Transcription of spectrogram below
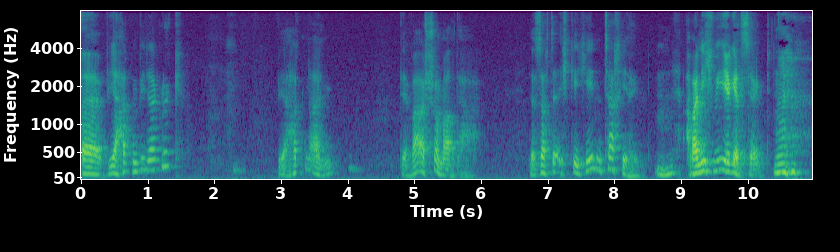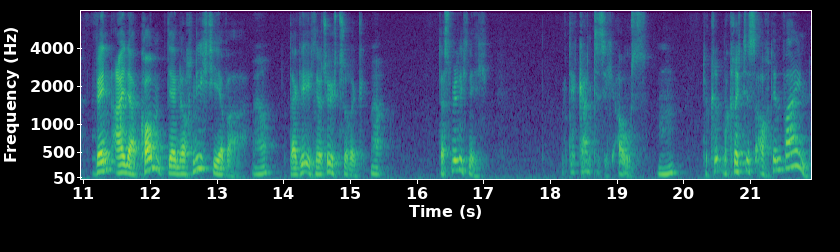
Äh, wir hatten wieder Glück. Wir hatten einen der war schon mal da. Der sagte, ich gehe jeden Tag hier hin. Mhm. Aber nicht, wie ihr jetzt denkt. Wenn einer kommt, der noch nicht hier war, ja. da gehe ich natürlich zurück. Ja. Das will ich nicht. Und der kannte sich aus. Mhm. Man kriegt es auch den Wein.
